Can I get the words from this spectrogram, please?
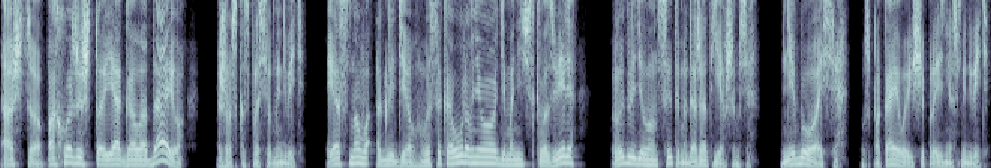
А что, похоже, что я голодаю? жестко спросил медведь. Я снова оглядел высокоуровневого демонического зверя. Выглядел он сытым и даже отъевшимся. «Не бойся», — успокаивающе произнес медведь.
